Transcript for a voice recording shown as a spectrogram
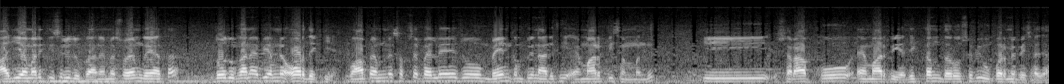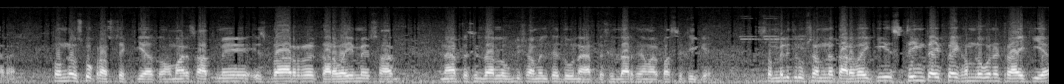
आज ये हमारी तीसरी दुकान है, मैं स्वयं गया था। दो दुकानें अभी हमने और देखी है। वहाँ पे हमने सबसे पहले जो मेन कंप्लेन आ रही थी एमआरपी संबंधित, कि शराब को एमआरपी अधिकतम दरों से भी ऊपर में बेचा जा रहा है। तो हमने उसको क्रॉस चेक किया। तो हमारे साथ में इस बार कार्रवाई में साथ नायब तहसीलदार लोग भी शामिल थे, दो नायब तहसीलदार थे हमारे पास सिटी के। सम्मिलित रूप से हमने कार्रवाई की। स्टिंग टाइप का एक हम लोगों ने ट्राई किया,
